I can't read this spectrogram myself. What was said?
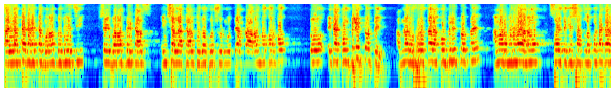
চার লাখ টাকার একটা বরাদ্দ দিয়েছি। সেই বরাদ্দের কাজ ইনশাল্লাহ কালকে বা পরশুর মধ্যে আমরা আরম্ভ করব। তো এটা কমপ্লিট করতে, আপনার উপরের তারা কমপ্লিট করতে আমার মনে হয় আরও ছয় থেকে সাত লক্ষ টাকার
